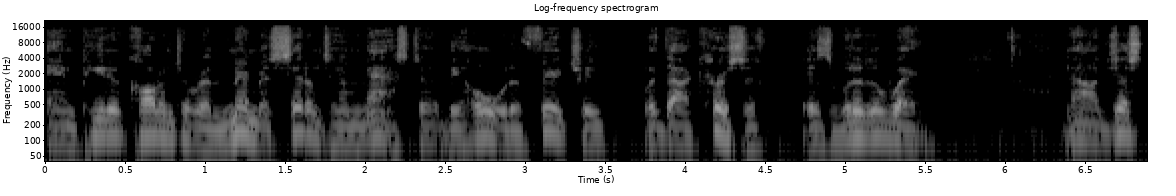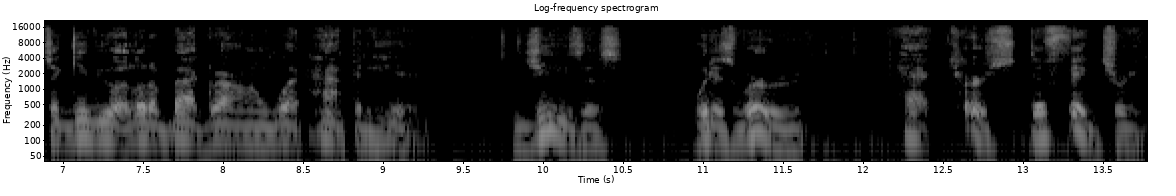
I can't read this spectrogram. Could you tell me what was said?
And Peter, called him to remembrance, said unto him, Master, behold, a fig tree with thy curseth is withered away. Now, just to give you a little background on what happened here, Jesus, with his word, had cursed the fig tree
